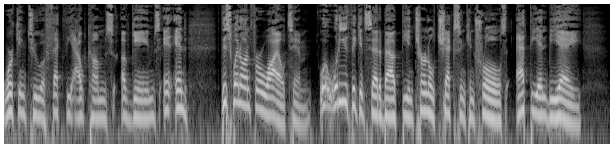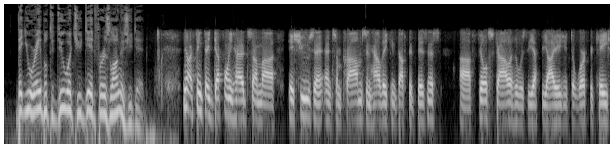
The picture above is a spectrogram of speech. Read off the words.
working to affect the outcomes of games, and, and this went on for a while, Tim. What, what do you think it said about the internal checks and controls at the NBA that you were able to do what you did for as long as you did? You know, I think they definitely had some uh, issues and, and, some problems in how they conducted business. Uh, Phil Scala, who was the FBI agent that worked the case,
